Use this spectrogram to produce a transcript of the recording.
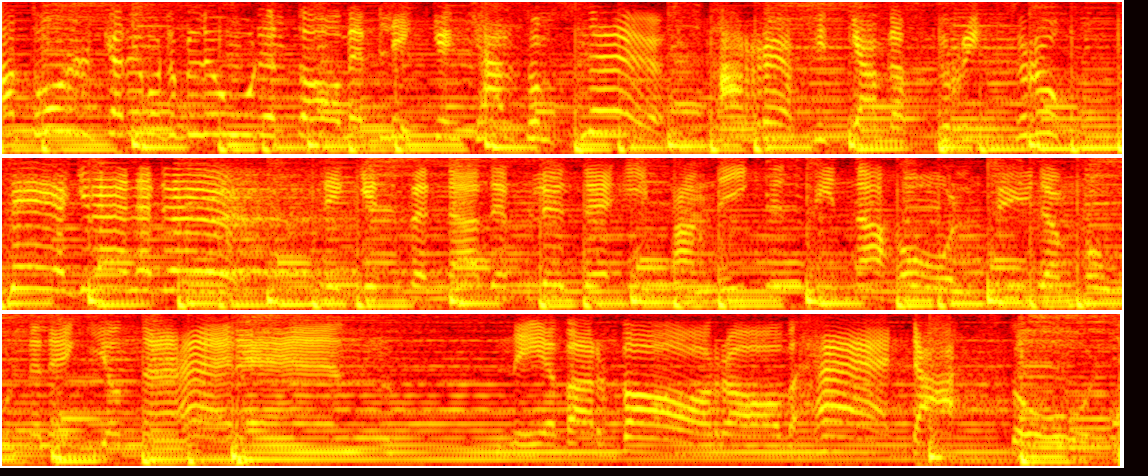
Han torkade bort blodet av med blicken kall som snö. Han röt sitt gamla stridsrop, seger eller dö. Ligisterna de flydde i panik till sina hål. Ty den forne legionärens nävar var av härdat stål.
